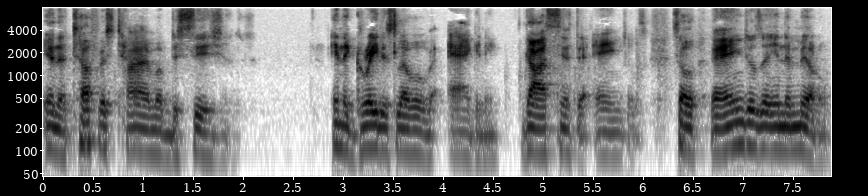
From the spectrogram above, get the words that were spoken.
in the toughest time of decisions, in the greatest level of agony, God sent the angels. So the angels are in the middle.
